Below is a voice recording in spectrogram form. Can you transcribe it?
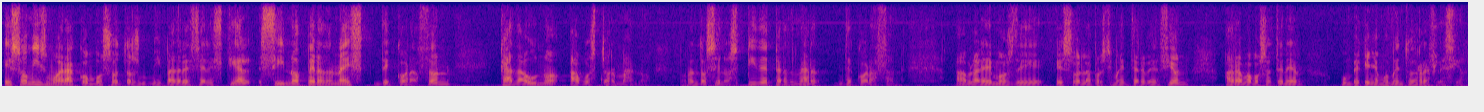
eso mismo hará con vosotros mi Padre Celestial si no perdonáis de corazón cada uno a vuestro hermano. Por lo tanto, se nos pide perdonar de corazón. Hablaremos de eso en la próxima intervención. Ahora vamos a tener un pequeño momento de reflexión.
